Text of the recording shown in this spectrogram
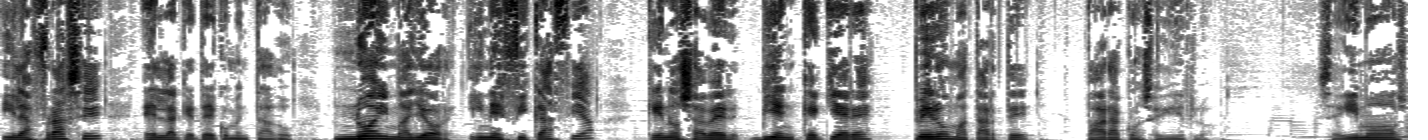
Y la frase es la que te he comentado. No hay mayor ineficacia que no saber bien qué quieres, pero matarte para conseguirlo. Seguimos.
